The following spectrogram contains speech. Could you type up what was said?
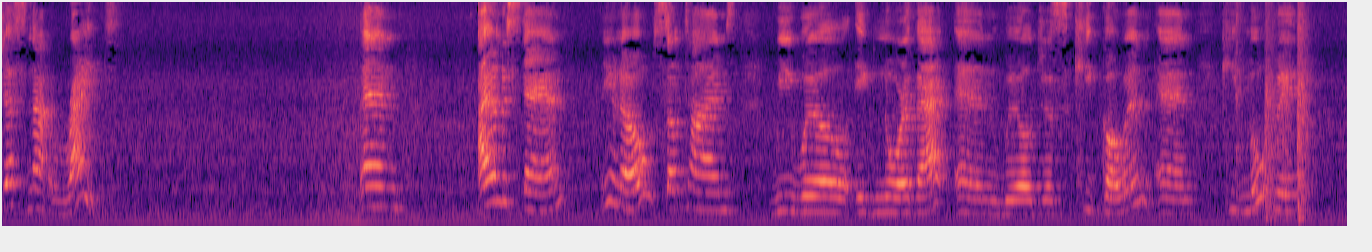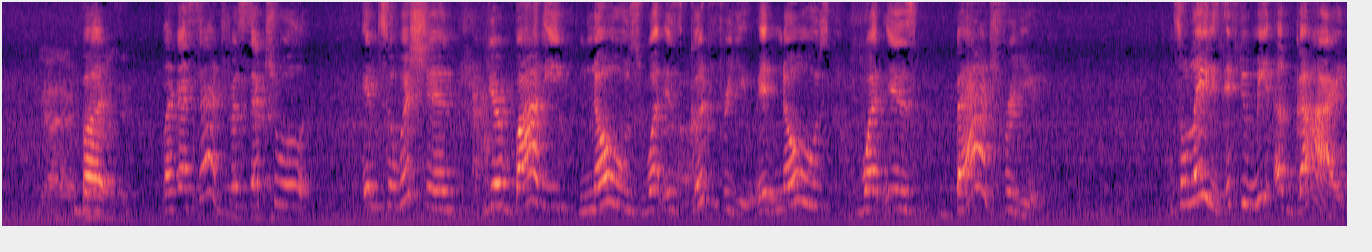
just not right. And I understand, you know, sometimes we will ignore that and we'll just keep going and keep moving. But like I said, for sexual intuition, your body knows what is good for you. It knows what is bad for you. So, ladies, if you meet a guy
